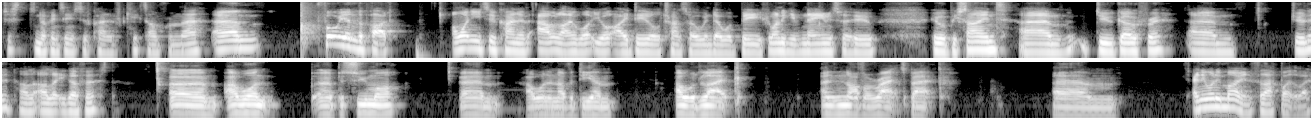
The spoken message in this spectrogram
just nothing seems to have kind of kicked on from there. Um, before we end the pod, I want you to kind of outline what your ideal transfer window would be. If you want to give names for who who would be signed, um, do go for it. Um, Julian, I'll, I'll let you go first. Um, I want uh, Bissouma. Um, I want another DM. I would like another right back. Um, Anyone in mind for that, by the way?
